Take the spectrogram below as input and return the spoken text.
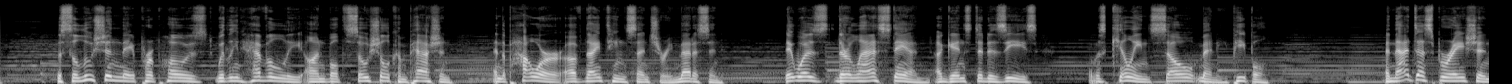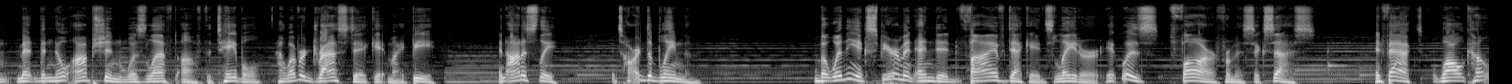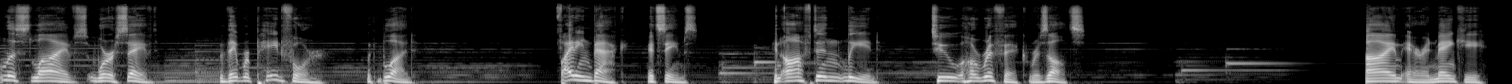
The solution they proposed would lean heavily on both social compassion and the power of 19th century medicine. It was their last stand against a disease that was killing so many people. And that desperation meant that no option was left off the table, however drastic it might be. And honestly, it's hard to blame them. But when the experiment ended five decades later, it was far from a success. In fact, while countless lives were saved, they were paid for with blood. Fighting back, it seems, can often lead to horrific results. I'm Aaron Mahnke,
